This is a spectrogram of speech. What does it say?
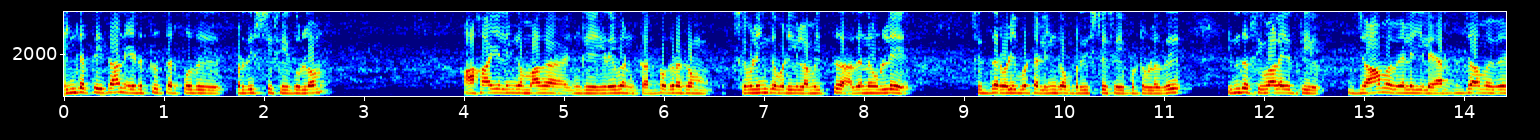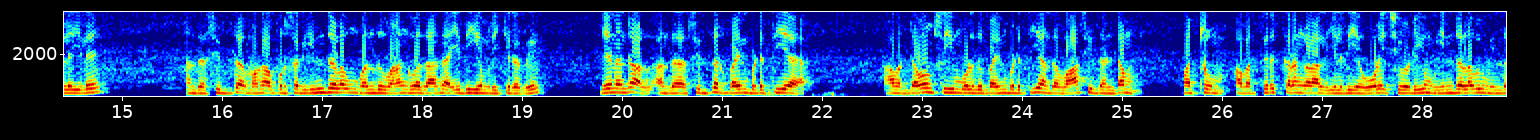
லிங்கத்தை தான் எடுத்து தற்போது பிரதிஷ்டை செய்துள்ளோம். ஆகாயலிங்கமாக இங்கே இறைவன் கர்ப்பகிரகம் சிவலிங்க வடிவில் அமைத்து அதனுள்ளே சித்தர் வழிபட்ட லிங்கம் பிரதிஷ்டை செய்யப்பட்டுள்ளது. இந்த சிவாலயத்தில் ஜாம வேளையிலே அர்த்த ஜாம வேளையிலே அந்த சித்த மகாபுருஷர் இன்றளவும் வந்து வணங்குவதாக ஐதீகம் இருக்கிறது. ஏனென்றால் அந்த சித்தர் பயன்படுத்திய அவர் தவம் செய்யும் பொழுது பயன்படுத்திய அந்த வாசி தண்டம் மற்றும் அவர் திருக்கரங்களால் எழுதிய ஓலைச்சுவடியும் இன்றளவும் இந்த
